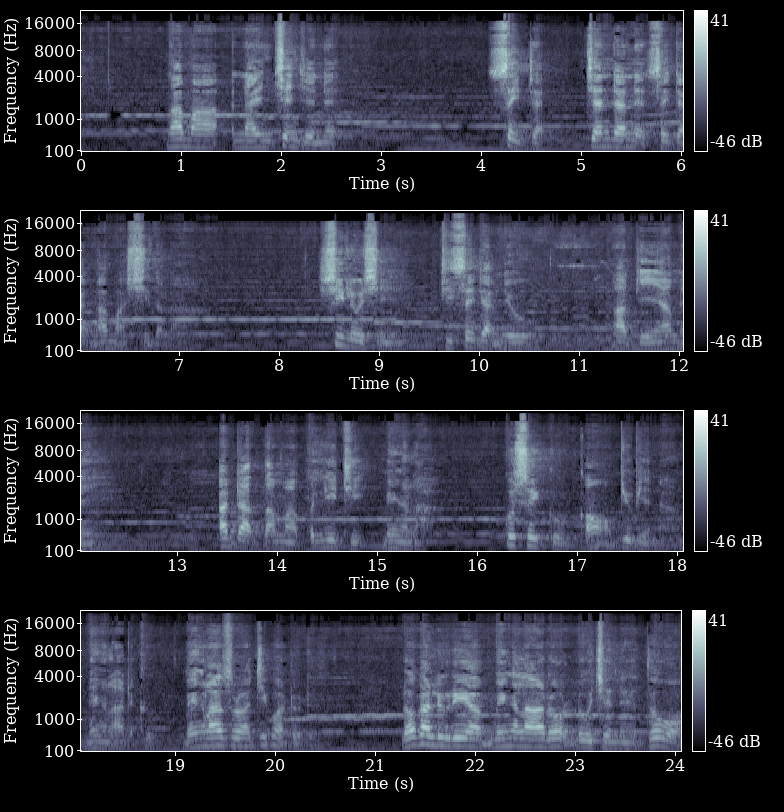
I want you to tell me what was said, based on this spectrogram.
။ငါမှအနိုင်ကျင့်ခြင်းနဲ့စိတ်ဓာတ်ကြမ်းတမ်းတဲ့စိတ်ဓာတ်ငါမှရှိသလား။ရှိလို့ရှိရင်ဒီစိတ်ဓာတ်မျိုး ငါပြင်ရမယ်အတ္တသမ္မာပဏိတိမင်္ဂလာကိုယ်စိတ်ကိုကောင်းအောင်ပြုပြင်တာမင်္ဂလာတစ်ခုမင်္ဂလာဆိုတာကြည့်ပါတို့တို့လောကလူတွေကမင်္ဂလာတော့လိုချင်တယ်သို့ဘော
